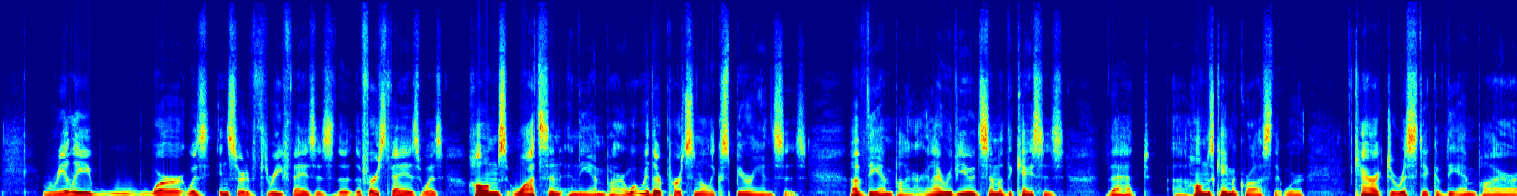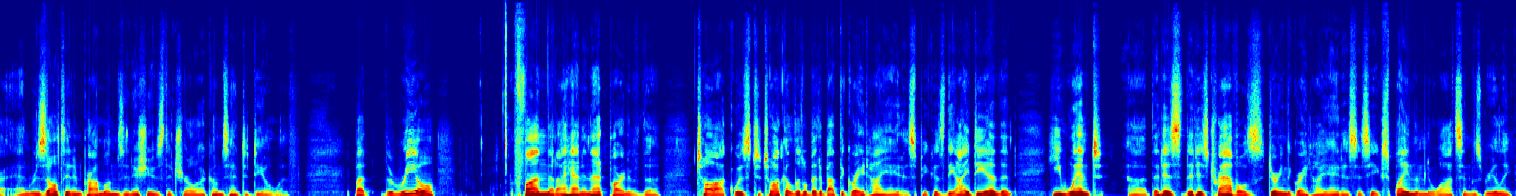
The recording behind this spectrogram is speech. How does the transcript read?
really were was in sort of three phases. The the first phase was Holmes, Watson, and the Empire. What were their personal experiences of the empire? And I reviewed some of the cases that uh, Holmes came across that were characteristic of the empire and resulted in problems and issues that Sherlock Holmes had to deal with. But the real fun that I had in that part of the talk was to talk a little bit about the great hiatus because the idea that he went uh, that his that his travels during the great hiatus as he explained them to Watson was really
